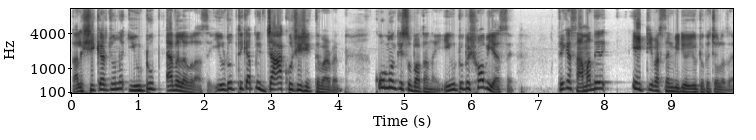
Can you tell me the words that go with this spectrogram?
তাহলে শেখার জন্য ইউটিউব অ্যাভেলেবেল আছে। ইউটিউব থেকে আপনি যা খুশি শিখতে পারবেন। কোনো কিছু বাধা নাই। ইউটিউবে সবই আছে। ঠিক আছে? আমাদের এইট্টি পার্সেন্ট ভিডিও ইউটিউবে চলে যায়।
